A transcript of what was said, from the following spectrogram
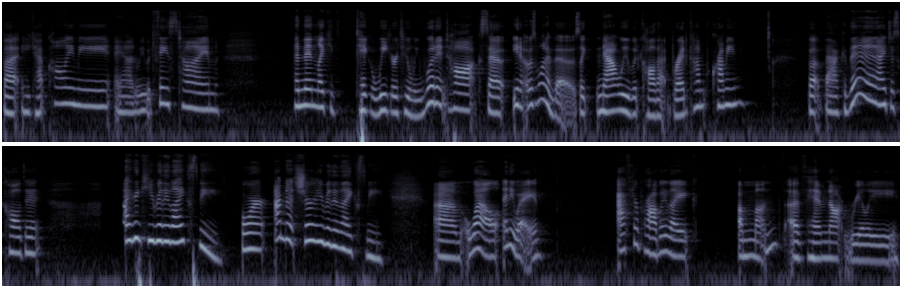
but he kept calling me and we would FaceTime. And then like he'd take a week or two and we wouldn't talk. So, you know, it was one of those. Like now we would call that bread crumb- crumbing. But back then I just called it, I think he really likes me. Or I'm not sure he really likes me. Um, well, anyway, after probably like a month of him not really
